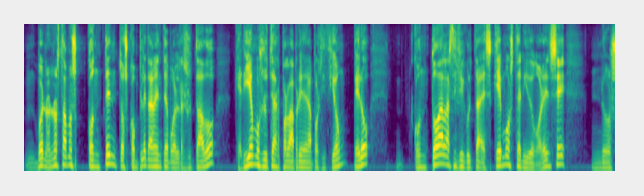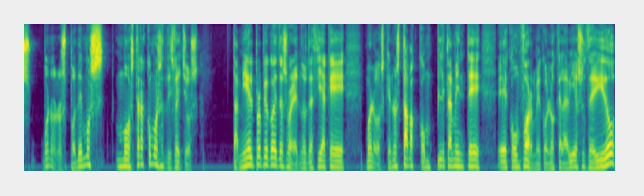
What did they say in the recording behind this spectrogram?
bueno, no estamos contentos completamente por el resultado, queríamos luchar por la primera posición, pero con todas las dificultades que hemos tenido en Orense, nos, bueno, nos podemos mostrar como satisfechos. También el propio Cohete Suárez nos decía que, bueno, es que no estaba completamente eh, conforme con lo que le había sucedido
